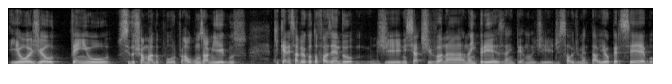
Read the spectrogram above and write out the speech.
E hoje eu tenho sido chamado por alguns amigos que querem saber o que eu estou fazendo de iniciativa na, na empresa em termos de, de, saúde mental. E eu percebo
